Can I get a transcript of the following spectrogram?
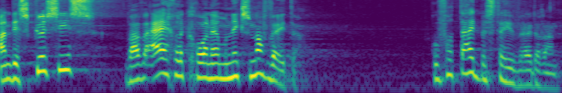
Aan discussies waar we eigenlijk gewoon helemaal niks van af weten. Hoeveel tijd besteden wij eraan?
